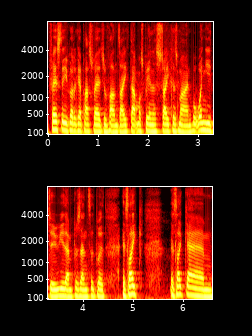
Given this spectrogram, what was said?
firstly you've got to get past Virgil Van Dijk. That must be in a striker's mind. But when you do, you're then presented with it's like it's like um,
